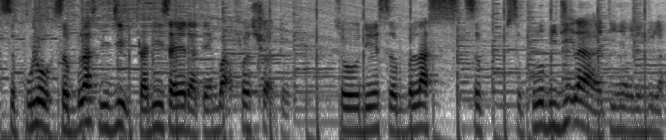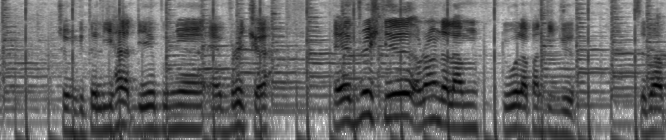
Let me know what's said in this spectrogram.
10 11 biji. Tadi saya dah tembak first shot tu. So dia 11 10 biji lah artinya macam tu lah. Jom kita lihat dia punya average lah average dia orang dalam 283 sebab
